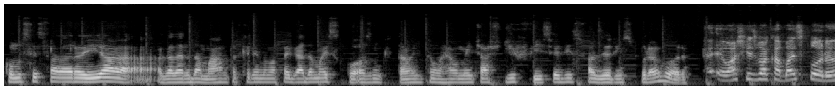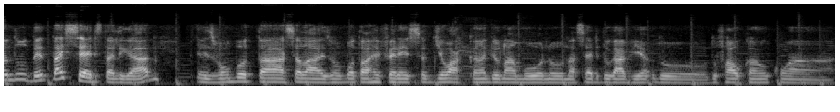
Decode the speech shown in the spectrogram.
como vocês falaram aí, a, a galera da Marvel tá querendo uma pegada mais cósmica e tal, então eu realmente acho difícil eles fazerem isso por agora. É, eu acho que eles vão acabar explorando dentro das séries, tá ligado? Eles vão botar, sei lá, eles vão botar uma referência de Wakanda e o Namor no, na série do Gavião, do, do Falcão com a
